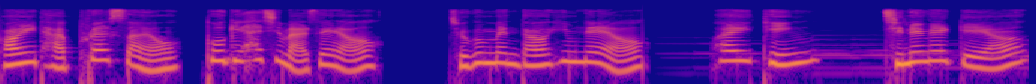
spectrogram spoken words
거의 다 풀었어요. 포기하지 마세요. 조금만 더 힘내요. 화이팅! 진행할게요.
